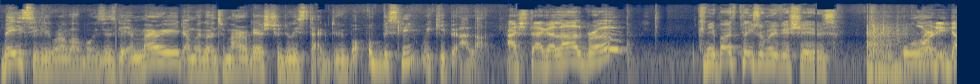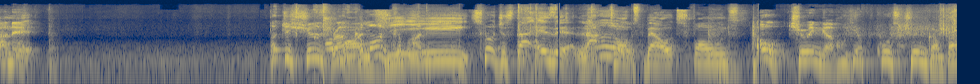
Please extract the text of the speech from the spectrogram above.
Basically, one of our boys is getting married and we're going to Marrakesh to do his stag do, but obviously we keep it halal. Hashtag halal, bro. Can you both please remove your shoes? Already, Already done it. Not just shoes, come bro. On, come on, G. come on. It's not just that, is it? Laptops, no. belts, phones. Oh, chewing gum. Oh yeah, of course, chewing gum, bro.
